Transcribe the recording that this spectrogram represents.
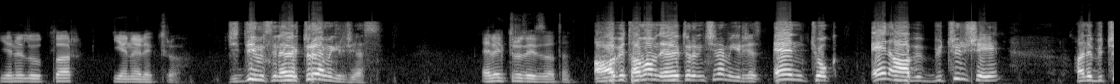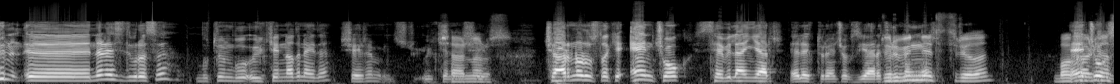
yeni lootlar, yeni elektro. Ciddi misin? Elektroya mı gireceğiz? Elektrodayız zaten. Abi tamam elektronun içine mi gireceğiz? En çok en abi bütün şeyin hani bütün eee neresiydi burası? Bütün bu ülkenin adı neydi? Şehrin ülkenin. Çarnarus. Çernarus'taki en çok sevilen yer, elektro en çok ziyaret edilen Dürbün yer. titriyor lan? En Bakarken çok sürekli-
